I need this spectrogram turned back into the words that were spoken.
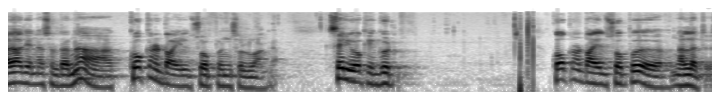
அதாவது என்ன சொல்கிறேன்னா கோகோனட் ஆயில் சோப்புன்னு சொல்லுவாங்க. சரி okay good coconut oil soap நல்லது.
